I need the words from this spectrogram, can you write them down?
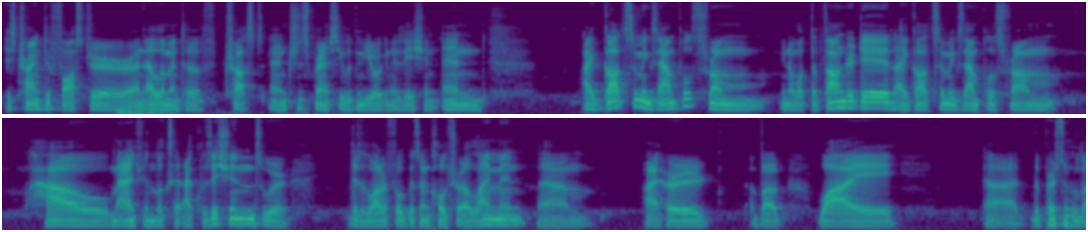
is trying to foster an element of trust and transparency within the organization. And I got some examples from you know what the founder did. I got some examples from how management looks at acquisitions, where there's a lot of focus on cultural alignment. Um, I heard about why uh, the person who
